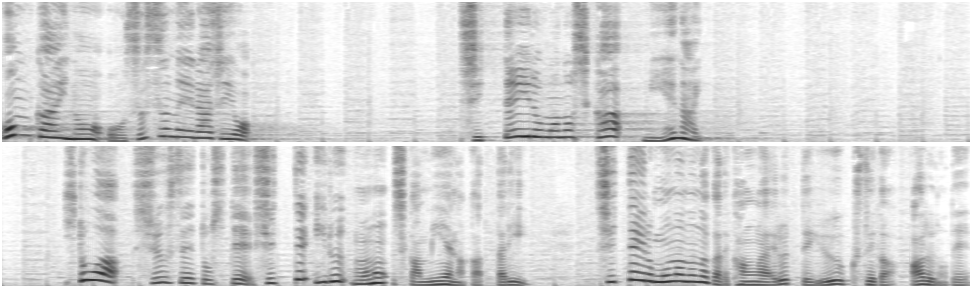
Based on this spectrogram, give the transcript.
今回のおすすめラジオ。知っているものしか見えない。人は習性として知っているものしか見えなかったり知っているものの中で考えるっていう癖があるので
